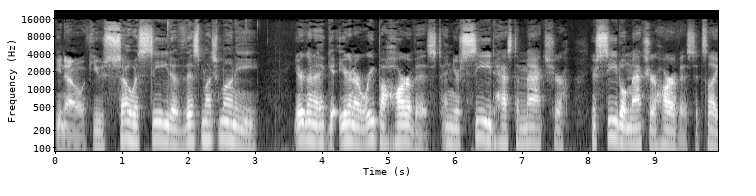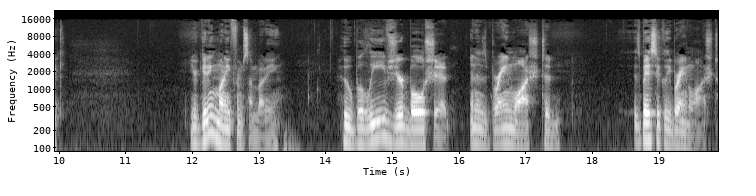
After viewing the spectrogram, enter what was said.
you know, if you sow a seed of this much money, you're gonna get you're gonna reap a harvest, and your seed has to match your your seed will match your harvest. It's like you're getting money from somebody who believes your bullshit and is brainwashed to is basically brainwashed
